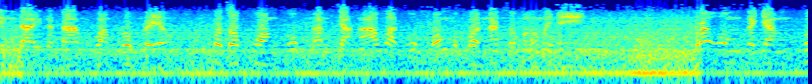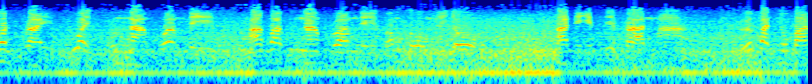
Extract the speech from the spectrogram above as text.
สิ่งใดก็ตามความรบเร็วประสบความทุกข์นั้นจะหาว่าทุกข์ของบุคคลนั้นเสมอไม่มีพระองค์ก็ยังพ้นไพรด้วยคุณงามความดีอาภาคุณงามความดีของตรงนิโยอดีตที่ผ่านมา หรือปัจจุบัน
